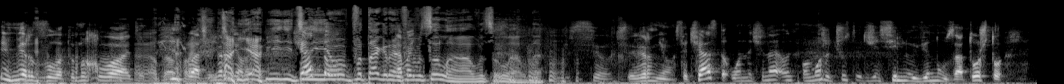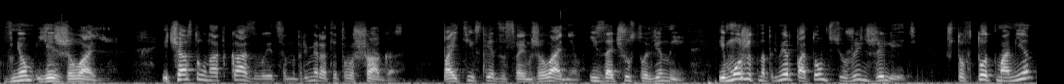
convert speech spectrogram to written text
Мерзота, ну хватит. А вернемся. я, видите ли, фотографии Давай- высылал, высылал, да. Все, все, вернемся. Часто он начинает, он, он может чувствовать очень сильную вину за то, что в нем есть желание. И часто он отказывается, например, от этого шага, пойти вслед за своим желанием из-за чувства вины. И может, например, потом всю жизнь жалеть, что в тот момент,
